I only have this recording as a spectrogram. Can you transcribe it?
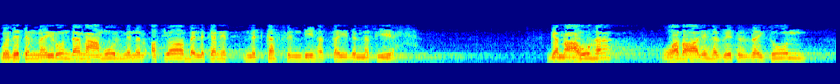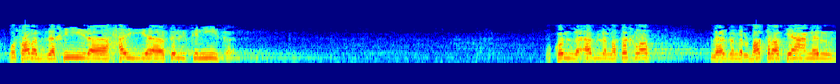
وزيت الميرون ده معمول من الأطياب اللي كانت متكفن بيها السيد المسيح. جمعوها ووضع عليها زيت الزيتون وصارت ذخيرة حية في الكنيسة. وكل قبل ما تخلص لازم البطرك يعمل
